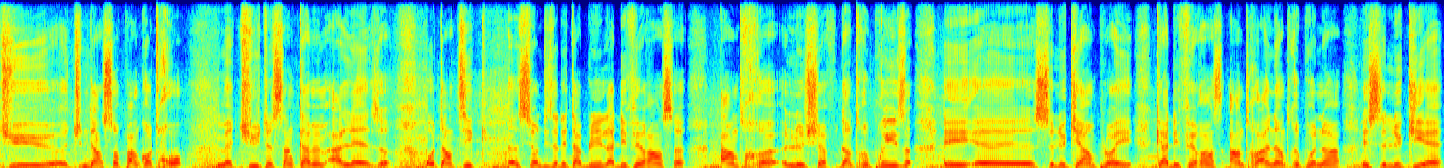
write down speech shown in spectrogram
tu, tu ne sors pas encore trop, mais tu te sens quand même à l'aise. Authentique, si on disait d'établir la différence entre le chef d'entreprise et euh, celui qui est employé Quelle différence entre un entrepreneur et celui qui est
